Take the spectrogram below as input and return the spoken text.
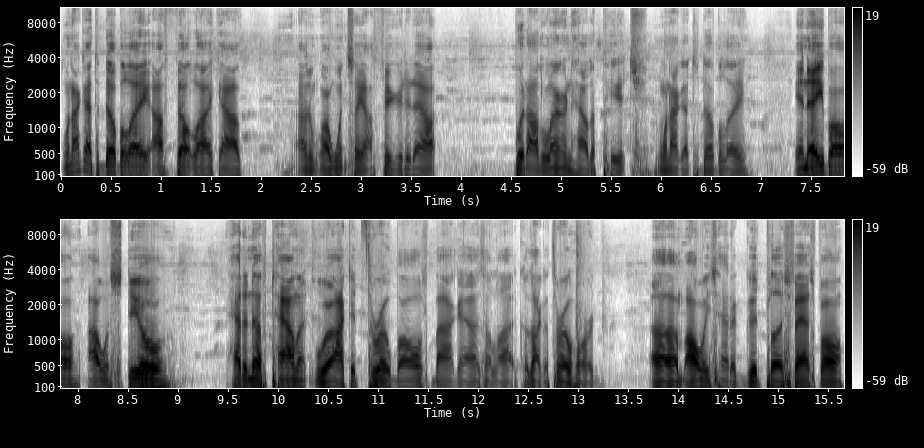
When I got to Double A, I felt like I, I, I wouldn't say I figured it out, but I learned how to pitch when I got to Double A. In A ball, I was still had enough talent where I could throw balls by guys a lot because I could throw hard. Um, I always had a good plus fastball,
